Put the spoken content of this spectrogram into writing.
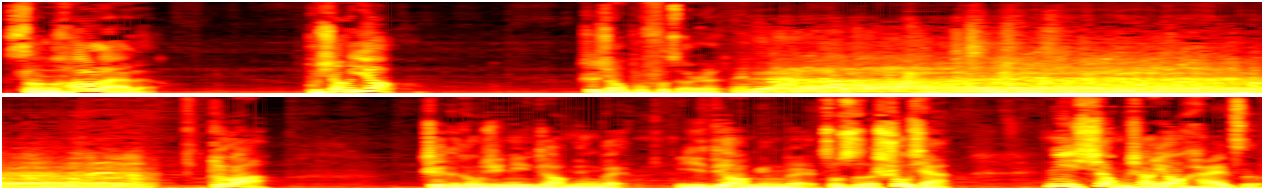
生下来了，不想养，这叫不负责任，对吧？这个东西你一定要明白，一定要明白。就是首先，你想不想要孩子，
